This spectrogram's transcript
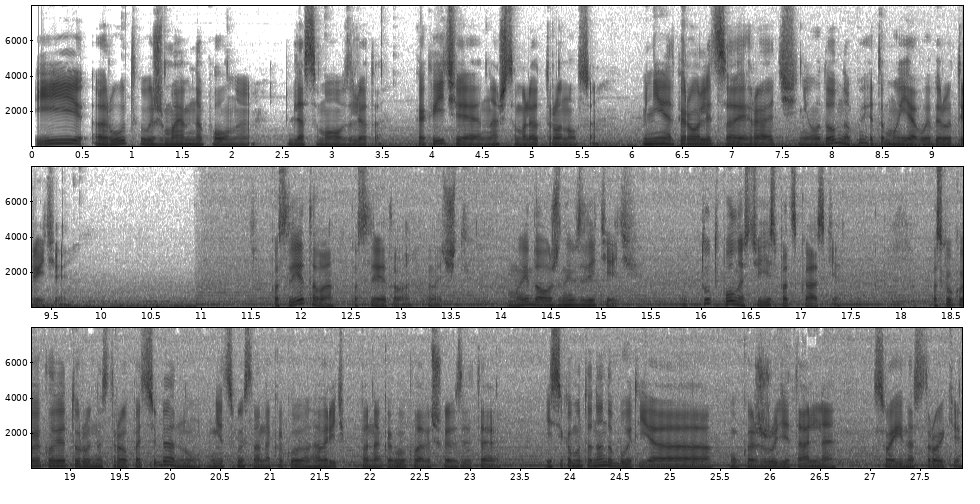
И рут выжимаем на полную для самого взлета. Как видите, наш самолет тронулся. Мне от первого лица играть неудобно, поэтому я выберу третий. После этого, после этого, значит, мы должны взлететь. Тут полностью есть подсказки. Поскольку я клавиатуру настроил под себя, ну, нет смысла на какую говорить, на какую клавишу я взлетаю. Если кому-то надо будет, я укажу детально свои настройки,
